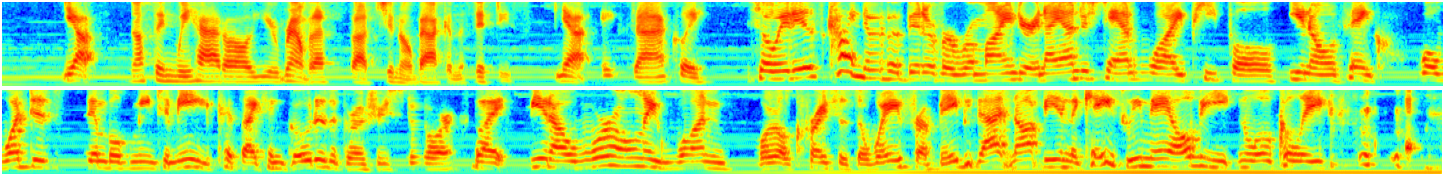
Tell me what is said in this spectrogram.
Yeah. Nothing we had all year round. But That's that's you know back in the fifties. Yeah, exactly. So it is kind of a bit of a reminder, and I understand why people, you know, think, well, what does Imbolc mean to me? Because I can go to the grocery store, but you know, we're only one oil crisis away from maybe that not being the case. We may all be eating locally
